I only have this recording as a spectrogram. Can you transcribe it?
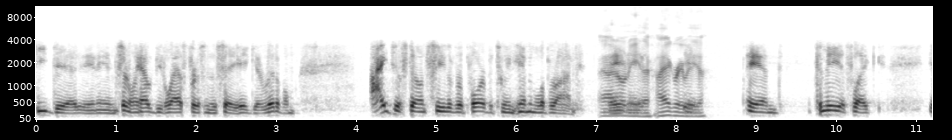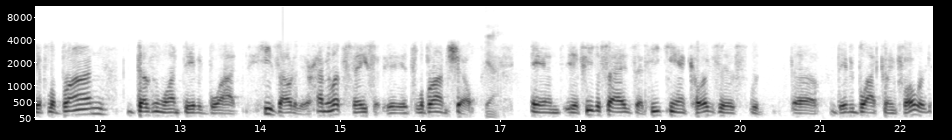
he did, and, and certainly I would be the last person to say, "Hey, get rid of him." I just don't see the rapport between him and LeBron. I don't And- either. I agree with you. And to me, it's like if LeBron doesn't want David Blatt, he's out of there. I mean, let's face it; it's LeBron's show. Yeah. And if he decides that he can't coexist with uh, David Blatt going forward,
